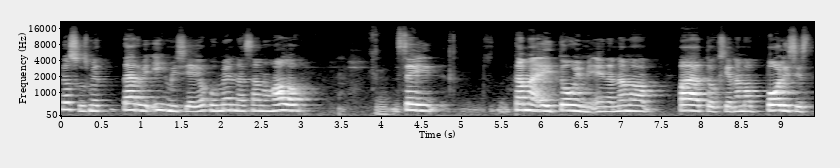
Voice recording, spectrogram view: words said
joskus me tarvi ihmisiä, joku mennä sanoa, halo, mm. se ei, tämä ei toimi enää. Nämä päätöksiä, nämä poliisit,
